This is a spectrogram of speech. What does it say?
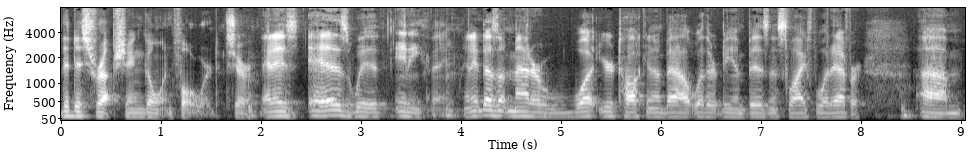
the disruption going forward. Sure. And as as with anything, and it doesn't matter what you're talking about, whether it be in business, life, whatever. Um,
